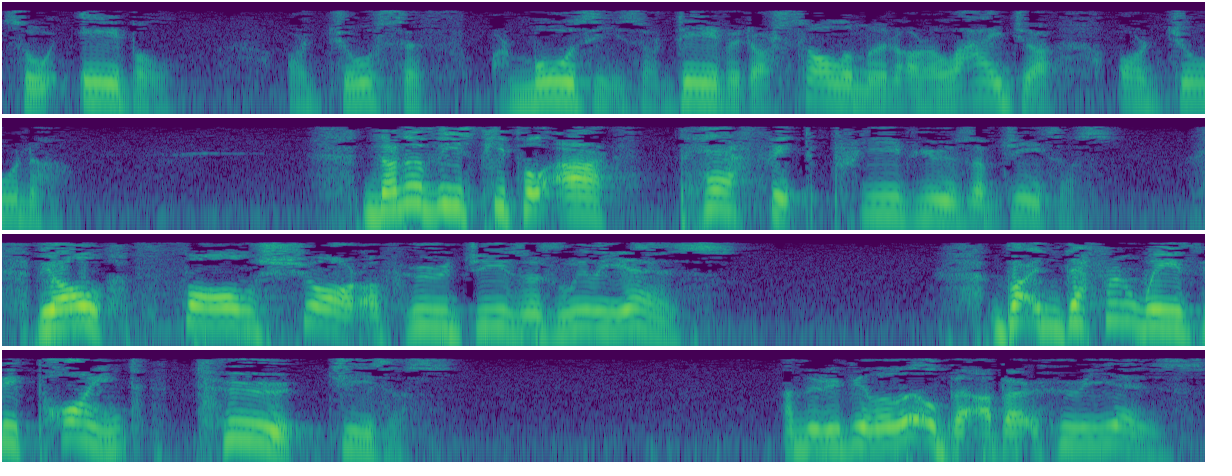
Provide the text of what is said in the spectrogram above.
So Abel, or Joseph, or Moses, or David, or Solomon, or Elijah, or Jonah. None of these people are perfect previews of Jesus. They all fall short of who Jesus really is. But in different ways they point to Jesus. And they reveal a little bit about who he is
